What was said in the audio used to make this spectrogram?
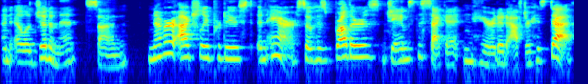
an illegitimate son, never actually produced an heir, so his brothers, James II, inherited after his death.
